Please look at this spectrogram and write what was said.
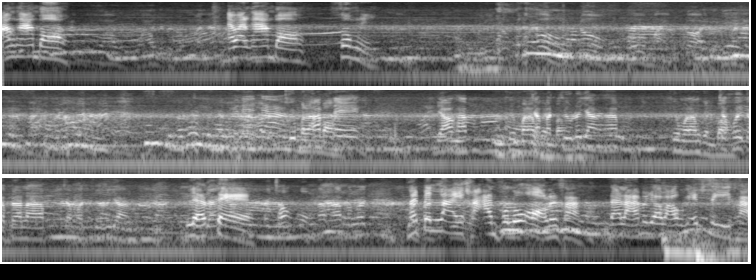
เอางามบอไอ้วันงามบอส่งนี่ คือมาลำบอเดี๋ยวครับคือมาลำจับบัตรคิวหรือยังครับ คือมาลำกันบอจะคุยกับดาราจับบัตรคิวหรือยังแล้วแต่ ไปช่องหกนะครับแล้วก็ไม่เป็นไรค่ะ อันฟอลโล่ออกเลยค่ะ ดาราไม่ยอมเอา FC ค่ะ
